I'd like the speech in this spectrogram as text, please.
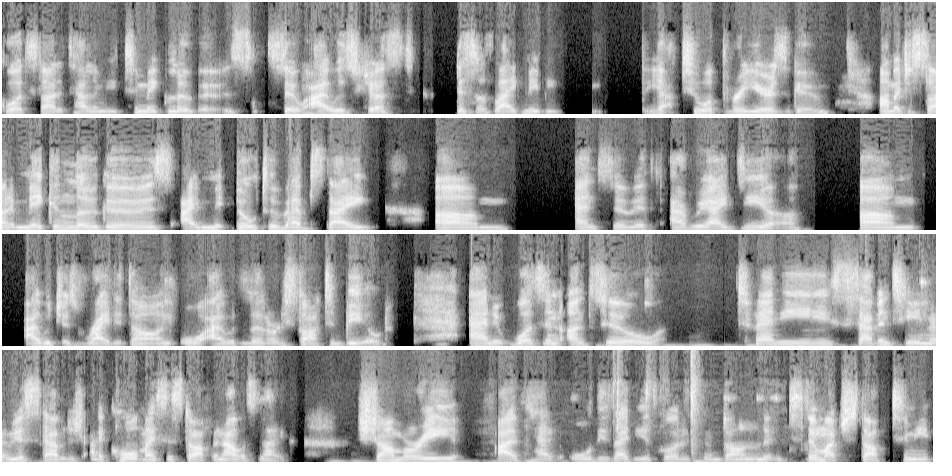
God started telling me to make logos. So I was just, this was like maybe, yeah, two or three years ago. Um, I just started making logos. I m- built a website. Um, and so with every idea, um, I would just write it down or I would literally start to build. And it wasn't until 2017 when we established, I called my sister up and I was like, Shamari, I've had all these ideas. God has been downloading so much stuff to me.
